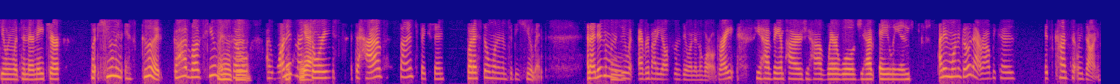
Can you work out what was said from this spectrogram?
doing what's in their nature. But human is good. God loves human. Mm-hmm. So I wanted my yeah. stories to have science fiction, but I still wanted them to be human. And I didn't want mm. to do what everybody else was doing in the world, right? You have vampires, you have werewolves, you have aliens. I didn't want to go that route because it's constantly done.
